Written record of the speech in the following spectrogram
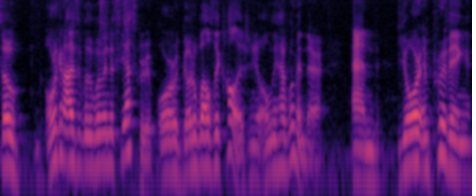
So organize it with a women in CS group, or go to Wellesley College and you'll only have women there. And you're improving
